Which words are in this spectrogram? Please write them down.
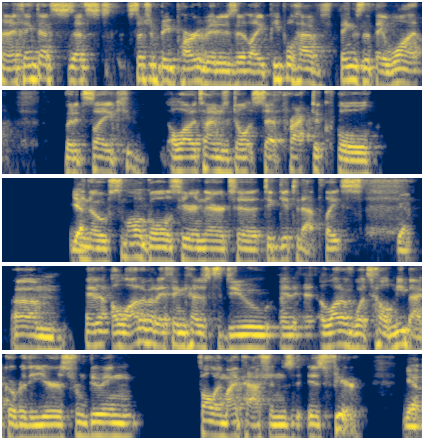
and I think that's that's such a big part of it is that like people have things that they want, but it's like a lot of times don't set practical yeah. you know small goals here and there to to get to that place yeah. um, and a lot of it i think has to do and a lot of what's held me back over the years from doing following my passions is fear yeah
